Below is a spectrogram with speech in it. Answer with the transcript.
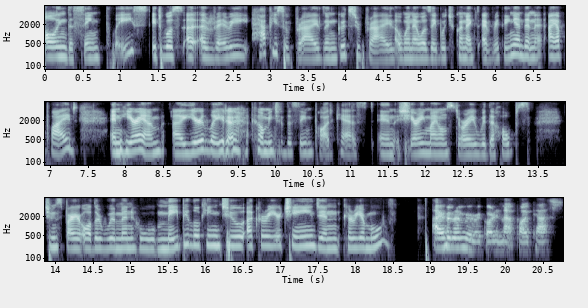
all in the same place. It was a, a, very happy surprise and good surprise when I was able to connect everything. And then I applied, and here I am a year later coming to the same podcast and sharing my own story with the hopes to inspire other women who may be looking to a career change and career move. I remember recording that podcast.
